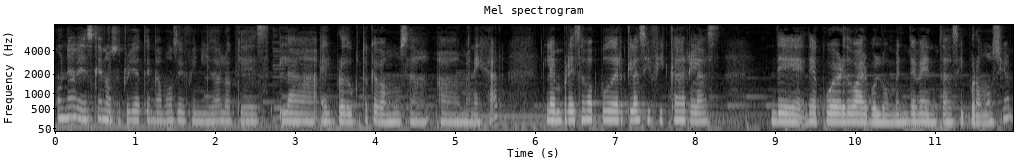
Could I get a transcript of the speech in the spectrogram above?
Una vez que nosotros ya tengamos definido lo que es el producto que vamos a, manejar, la empresa va a poder clasificarlas de, de, acuerdo al volumen de ventas y promoción.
